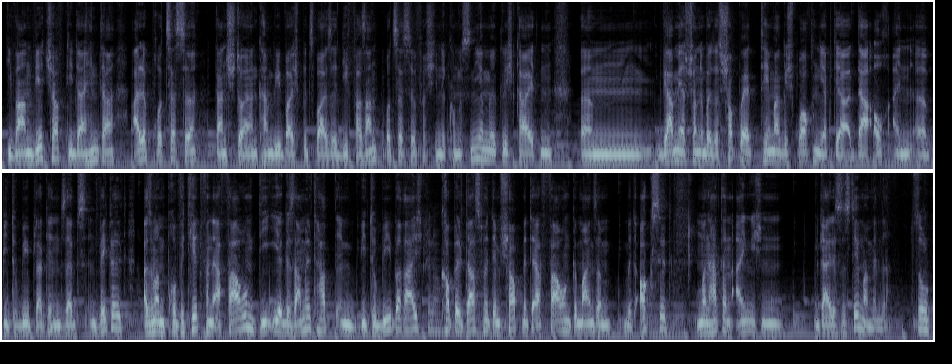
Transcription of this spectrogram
die Warenwirtschaft, die dahinter alle Prozesse dann steuern kann, wie beispielsweise die Versandprozesse, verschiedene Kommissioniermöglichkeiten. Ähm, wir haben ja schon über das Shopware-Thema gesprochen. Ihr habt ja da auch ein äh, B2B-Plugin selbst entwickelt. Also man profitiert von der Erfahrung, die ihr gesammelt habt im B2B-Bereich, genau. koppelt das mit dem Shop, mit der Erfahrung gemeinsam mit Oxid und man hat dann eigentlich ein, ein geiles System am Ende. So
